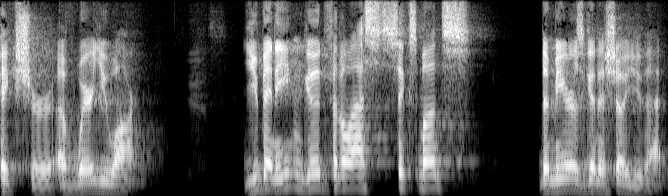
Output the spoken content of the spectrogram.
picture of where you are. You've been eating good for the last six months, the mirror is gonna show you that.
